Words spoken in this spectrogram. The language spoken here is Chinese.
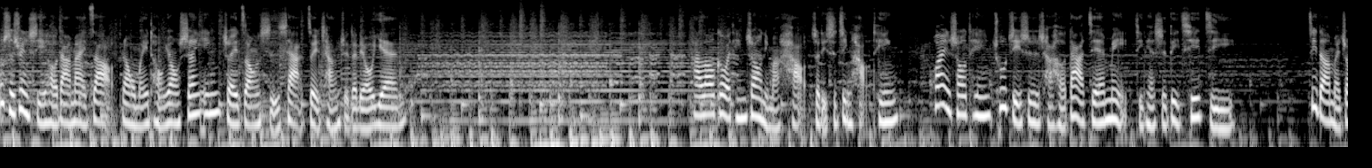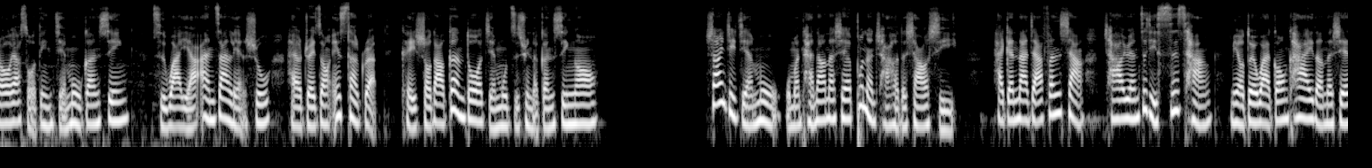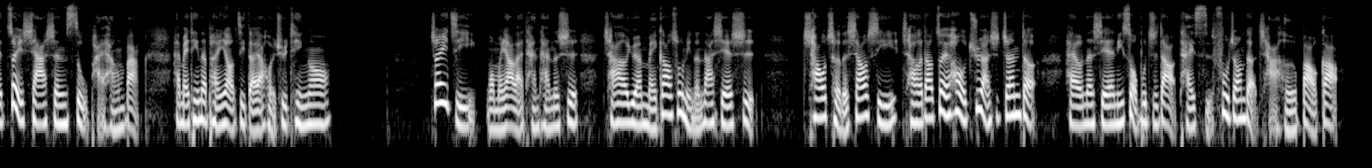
不时讯息和大卖造，让我们一同用声音追踪时下最猖獗的留言。Hello，各位听众，你们好，这里是静好听，欢迎收听初级！事实查核大揭秘，今天是第七集。记得每周要锁定节目更新，此外也要按赞脸书，还有追踪 Instagram，可以收到更多节目资讯的更新哦。上一集节目，我们谈到那些不能查核的消息，还跟大家分享查核员自己私藏、没有对外公开的那些最瞎申诉排行榜。还没听的朋友，记得要回去听哦。这一集我们要来谈谈的是查核员没告诉你的那些事，超扯的消息，查核到最后居然是真的，还有那些你所不知道胎死腹中的查核报告。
